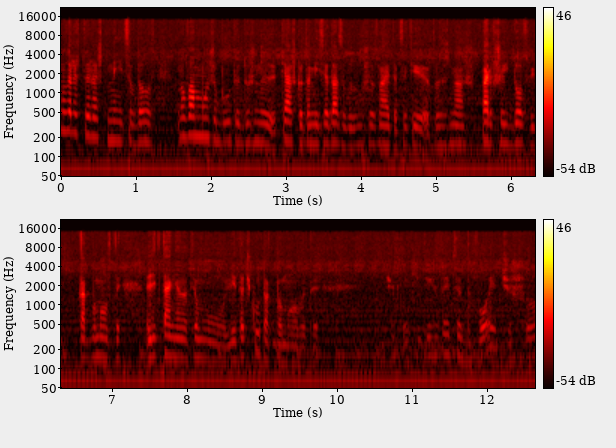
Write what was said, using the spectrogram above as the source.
Ну, зрештою, решт мені це вдалося. Ну вам може бути дуже тяжко та місія дати, тому що знаєте, це ті це ж наш перший досвід, так би мовити, літання на цьому літачку, так би мовити. Чекайте, їх здається двоє чи що?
